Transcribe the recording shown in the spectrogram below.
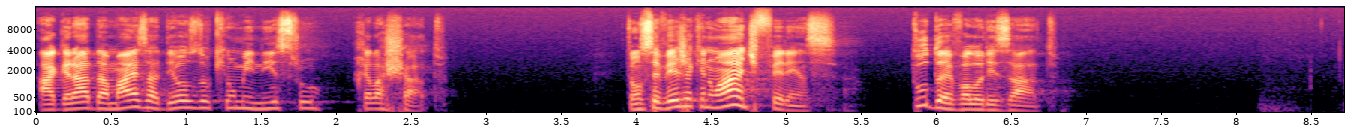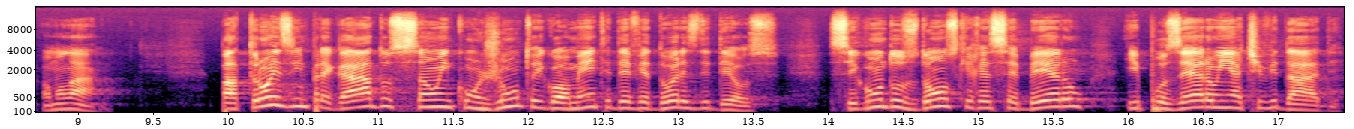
agrada mais a Deus do que um ministro relaxado. Então você veja que não há diferença. Tudo é valorizado. Vamos lá. Patrões e empregados são em conjunto igualmente devedores de Deus, segundo os dons que receberam e puseram em atividade,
